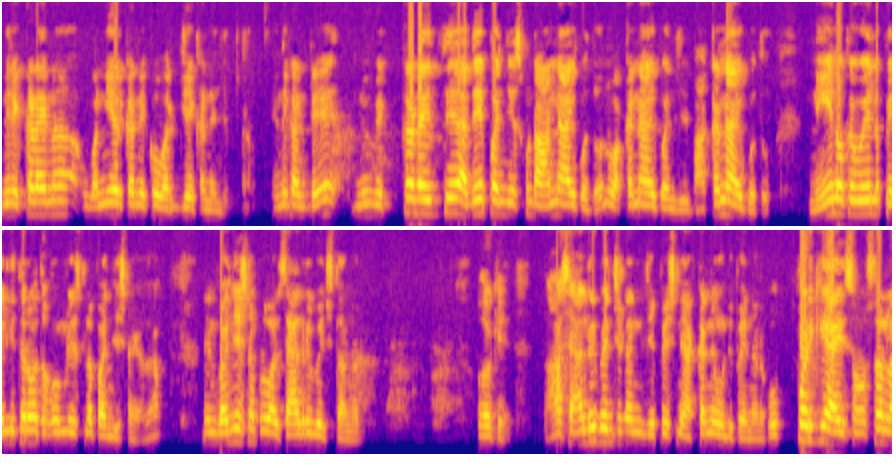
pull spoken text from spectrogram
మీరు ఎక్కడైనా వన్ ఇయర్ కన్నా ఎక్కువ వర్క్ చేయకండి అని చెప్తా. ఎందుకంటే నువ్వు ఎక్కడైతే అదే పని చేసుకుంటే ఆడనే ఆగిపోతావు. నువ్వు అక్కడనే ఆగి పని అక్కడనే ఆగిపోతావు. నేను ఒకవేళ పెళ్ళి తర్వాత హోమ్లో పని చేసిన కదా నేను పని చేసినప్పుడు వాళ్ళు శాలరీ పెంచుతా అన్నారు. ఓకే. ఆ శాలరీ పెంచడానికి చెప్పేసి నేను అక్కడనే ఉండిపోయినాను ఇప్పటికీ ఐదు సంవత్సరాలు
